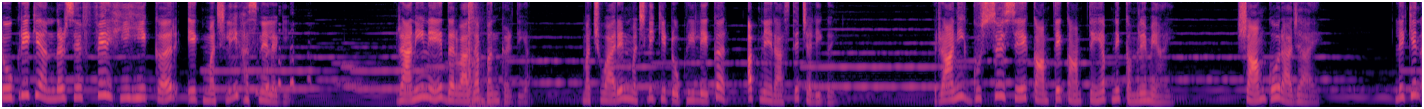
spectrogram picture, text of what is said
टोकरी के अंदर से फिर ही ही कर एक मछली हंसने लगी। रानी ने दरवाज़ा बंद कर दिया। मछुआरिन मछली की टोकरी लेकर अपने रास्ते चली गई। रानी गुस्से से कांपते कांपते अपने कमरे में आई। शाम को राजा आए। लेकिन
